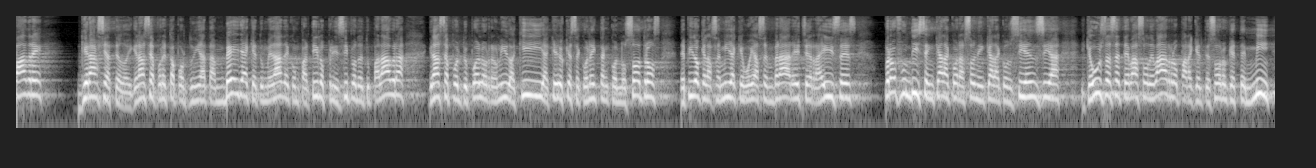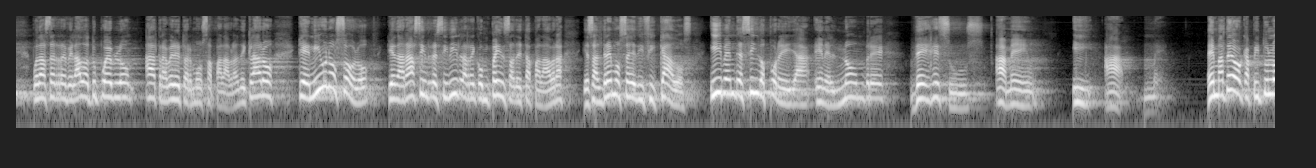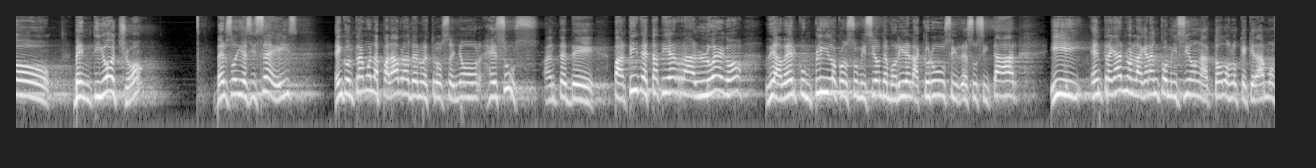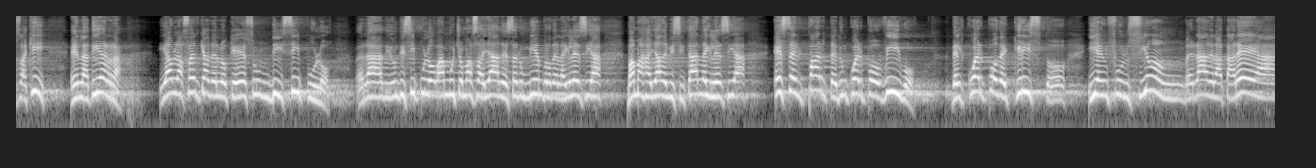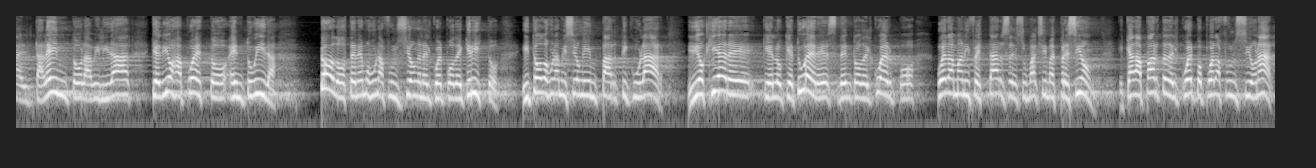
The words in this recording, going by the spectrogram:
Padre, gracias te doy. Gracias por esta oportunidad tan bella que tú me das de compartir los principios de tu palabra. Gracias por tu pueblo reunido aquí, aquellos que se conectan con nosotros. Te pido que la semilla que voy a sembrar eche raíces, profundice en cada corazón y en cada conciencia y que uses este vaso de barro para que el tesoro que esté en mí pueda ser revelado a tu pueblo a través de tu hermosa palabra. Declaro que ni uno solo quedará sin recibir la recompensa de esta palabra, que saldremos edificados y bendecidos por ella en el nombre de Jesús. Amén y amén. En Mateo capítulo 28, verso 16, encontramos las palabras de nuestro Señor Jesús antes de partir de esta tierra, luego de haber cumplido con su misión de morir en la cruz y resucitar y entregarnos la gran comisión a todos los que quedamos aquí en la tierra y habla acerca de lo que es un discípulo, ¿verdad? Y un discípulo va mucho más allá de ser un miembro de la iglesia, va más allá de visitar la iglesia, es ser parte de un cuerpo vivo, del cuerpo de Cristo y en función, ¿verdad? De la tarea, el talento, la habilidad que Dios ha puesto en tu vida. Todos tenemos una función en el cuerpo de Cristo y todos una misión en particular. Y Dios quiere que lo que tú eres dentro del cuerpo pueda manifestarse en su máxima expresión, que cada parte del cuerpo pueda funcionar.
